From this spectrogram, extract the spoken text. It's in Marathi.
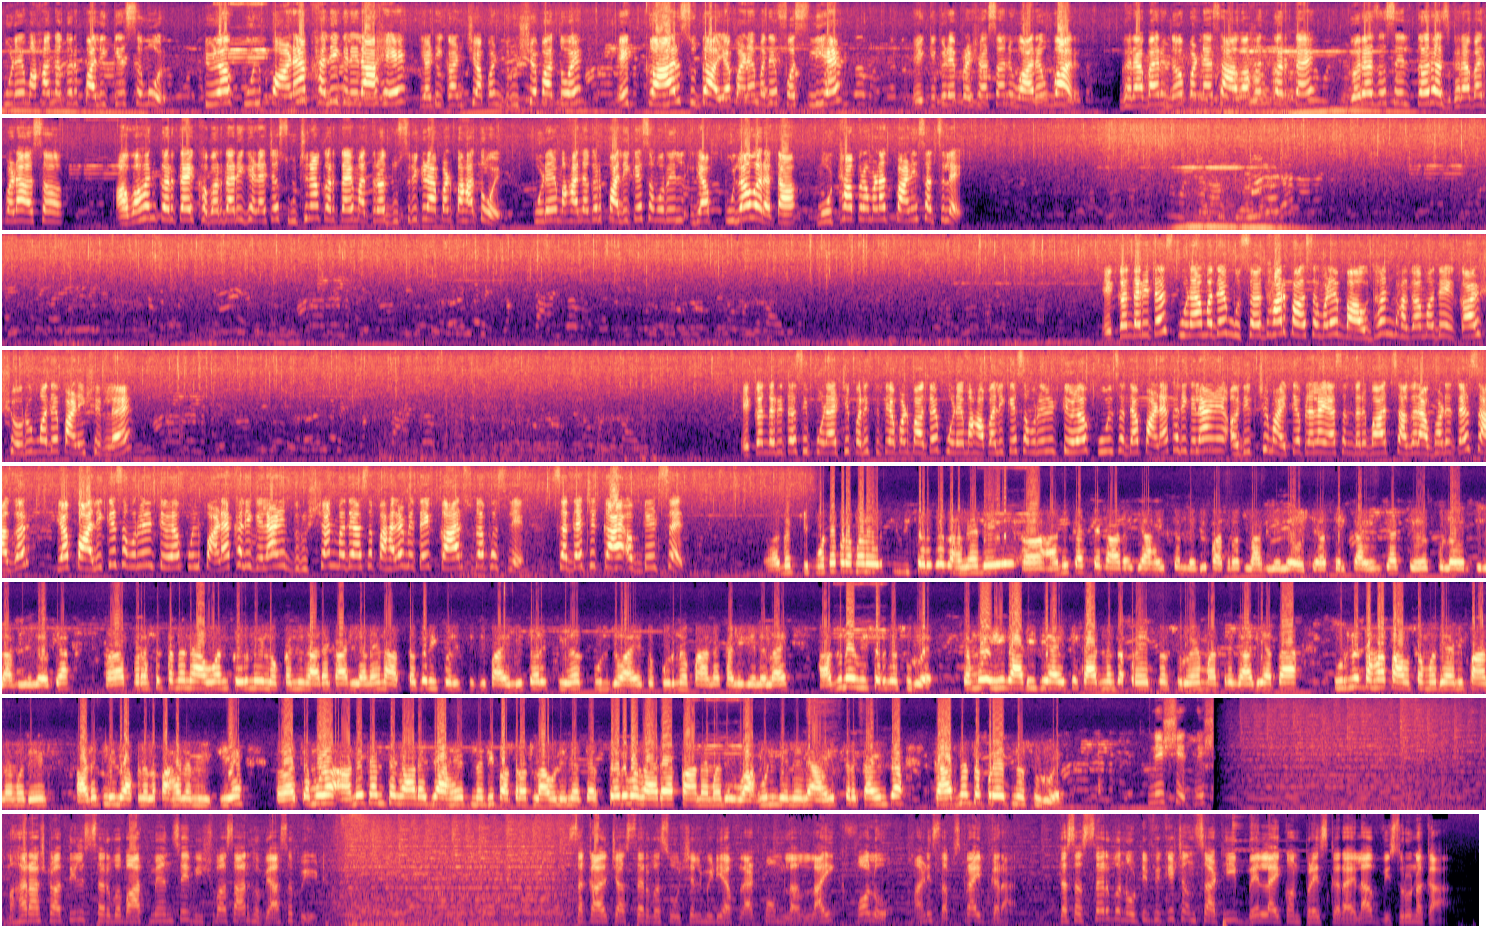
पुणे महानगरपालिकेसमोर टिळक पूल पाण्याखाली गेलेला आहे. या ठिकाणची आपण दृश्य पाहतोय. एक कार सुद्धा या पाण्यामध्ये फसली आहे. एकीकडे प्रशासन वारंवार घराबाहेर न पडण्याचं आवाहन करताय. गरज असेल तरच घराबाहेर पडा असं आवाहन करताय खबरदारी घेण्याच्या सूचना करताय. मात्र दुसरीकडे आपण पाहतोय पुणे महानगरपालिकेसमोरील या पुलावर आता मोठ्या प्रमाणात पाणी साचलंय. एकंदरीतच पुण्यामध्ये मुसळधार पावसामुळे बावधन भागामध्ये एका शोरूममध्ये पाणी शिरलंय. एकंदरीतच ही पुण्याची परिस्थिती आपण पाहतोय. पुणे महापालिकेसमोरील टिळक पूल सध्या पाण्याखाली गेला आणि अधिकची माहिती आपल्याला या संदर्भात सागर आव्हाड येत आहे सागर या पालिकेसमोरील टिळक पूल पाण्याखाली गेला आणि दृश्यांमध्ये असं पाहायला मिळतंय. कार सुद्धा फसले सध्याचे काय अपडेट्स आहेत? नक्की मोठ्या प्रमाणावरती विसर्ग झाल्याने अनेकांच्या गाड्या ज्या आहेत त्या नदी पात्रात लागलेल्या होत्या तर काहींच्या टिळक पुलावरती लागलेल्या होत्या. प्रशासनाने आवाहन करूनही लोकांनी गाड्या काढल्या नाही आणि आता जर ही परिस्थिती पाहिली तर टिळक पूल जो आहे तो पूर्ण पाण्याखाली गेलेला आहे. अजूनही विसर्ग सुरू आहे. त्यामुळे ही गाडी जी आहे ती काढण्याचा प्रयत्न सुरू आहे. मात्र गाडी आता पूर्णतः पावसामध्ये आणि पाण्यामध्ये अडकलेली आपल्याला पाहायला मिळतीये. त्यामुळं अनेकांच्या गाड्या ज्या आहेत नदीपात्रात लावलेल्या त्या सर्व गाड्या पाण्यामध्ये वाहून गेलेल्या आहेत. तर काहींचा काढण्याचा प्रयत्न सुरू आहे. निश्चित निश्चित. महाराष्ट्रातील सर्व बातम्यांचे विश्वासार्ह व्यासपीठ. सकाळच्या सर्व सोशल मीडिया प्लॅटफॉर्मला लाईक फॉलो आणि सबस्क्राईब करा. तसंच सर्व नोटिफिकेशनसाठी बेल आयकॉन प्रेस करायला विसरू नका.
